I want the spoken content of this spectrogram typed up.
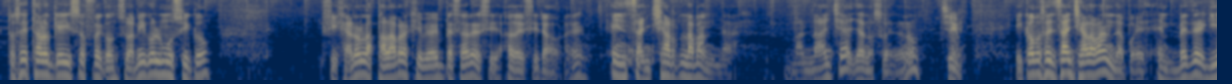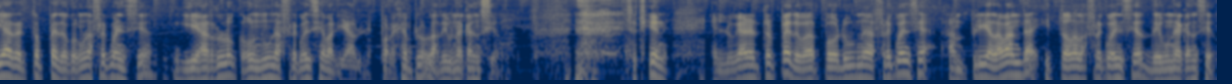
Entonces esta lo que hizo fue con su amigo el músico, fijaron las palabras que voy a empezar a decir, a decir ahora, ¿eh? ensanchar la banda. Banda ancha ya no suena, ¿no? Sí. ¿Y cómo se ensancha la banda? Pues en vez de guiar el torpedo con una frecuencia, guiarlo con una frecuencia variable, por ejemplo, la de una canción. Se tiene en lugar del torpedo va por una frecuencia, amplía la banda y todas las frecuencias de una canción.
